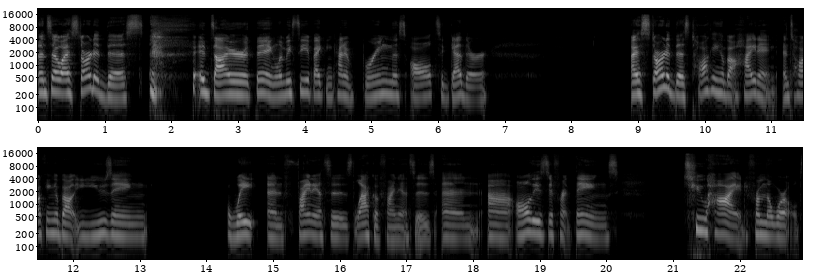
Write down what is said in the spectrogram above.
And so I started this entire thing. Let me see if I can kind of bring this all together. I started this talking about hiding and talking about using weight and finances, lack of finances, and uh, all these different things to hide from the world.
